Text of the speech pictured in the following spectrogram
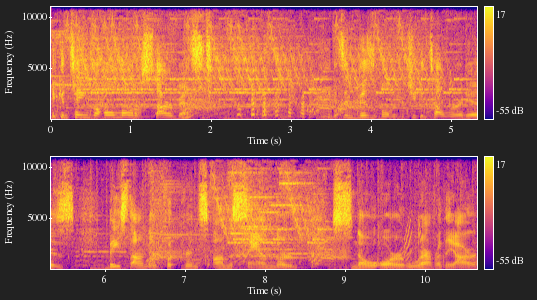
It contains a whole load of star bits. it's invisible, but you can tell where it is based on their footprints on the sand or snow or wherever they are.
